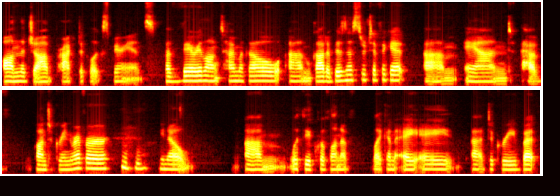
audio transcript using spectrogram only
on the job practical experience. A very long time ago, um, got a business certificate um, and have gone to Green River. Mm-hmm. You know, um, with the equivalent of like an AA uh, degree, but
